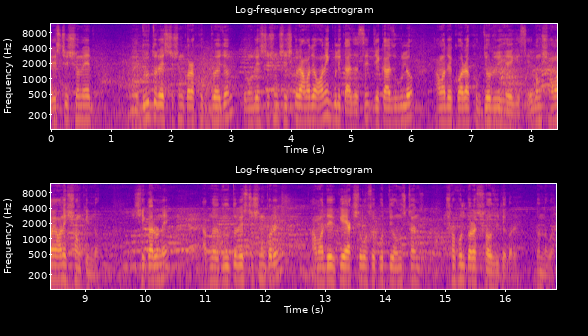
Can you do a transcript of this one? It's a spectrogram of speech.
রেজিস্ট্রেশনের মানে দ্রুত রেজিস্ট্রেশন করা খুব প্রয়োজন এবং রেজিস্ট্রেশন শেষ করে আমাদের অনেকগুলি কাজ আছে। যে কাজগুলো আমাদের করা খুব জরুরি হয়ে গেছে এবং সময় অনেক সংকীর্ণ। সে কারণে আপনারা দ্রুত রেজিস্ট্রেশন করেন আমাদেরকে একশো বছর পূর্তি অনুষ্ঠান সফল করার সহযোগিতা করেন। ধন্যবাদ।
